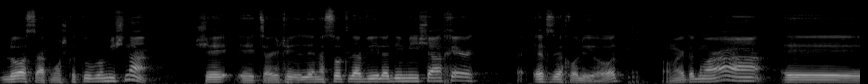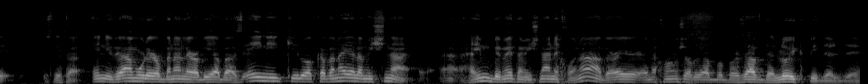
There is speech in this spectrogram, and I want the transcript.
לא עשה כמו שכתוב במשנה שצריך לנסות להביא ילדים מאישה אחרת. איך זה יכול להיות? אומרת הגמרא, אה, סליחה, איני ואמרו לרבנן לרבי אבא אז איני, כאילו הכוונה היא על המשנה, האם באמת המשנה נכונה, והרי אנחנו רואים שרבי אבא בר זבדא לא הקפיד על זה,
